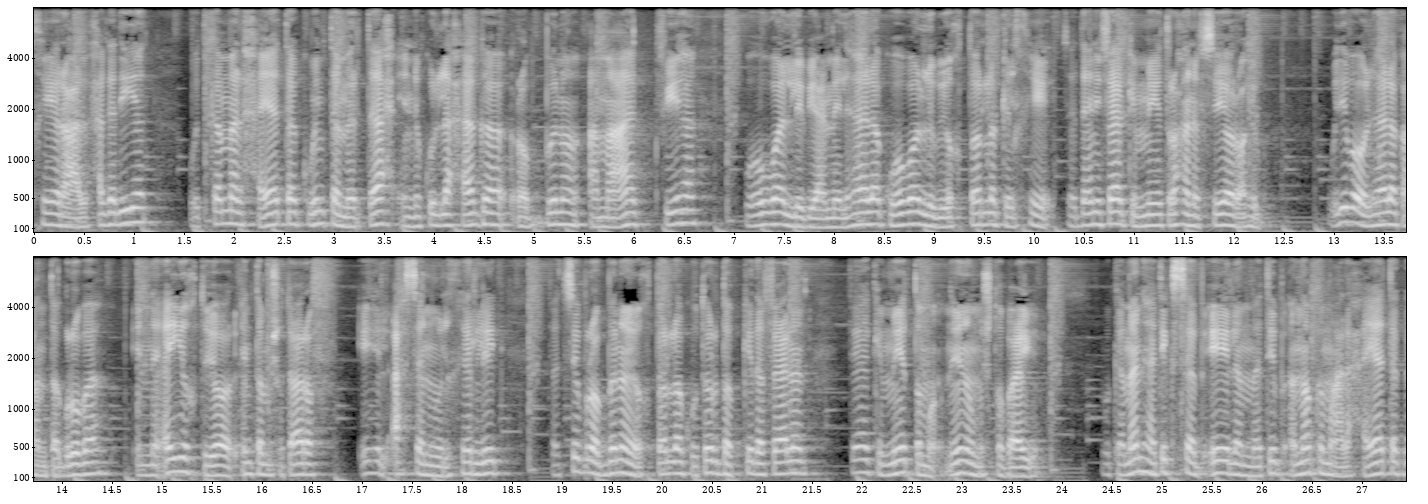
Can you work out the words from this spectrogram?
خير على الحاجة ديت. وتكمل حياتك وانت مرتاح ان كل حاجة ربنا معاك فيها وهو اللي بيعملها لك وهو اللي بيختار لك الخير. صدقني فيها كمية راحة نفسية رهيبة. ودي بقولها لك عن تجربة إن أي اختيار أنت مش هتعرف إيه الأحسن والخير ليك فتسيب ربنا يختار لك وترضى بكده فعلا. فيها كمية طمأنينة مش طبيعية. وكمان هتكسب إيه لما تبقى ناقم على حياتك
